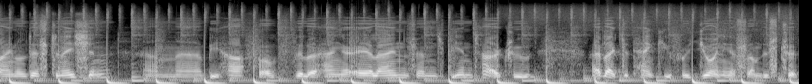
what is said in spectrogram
Final destination. On uh, behalf of Villa Hanger Airlines and the entire crew, I'd like to thank you for joining us on this trip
